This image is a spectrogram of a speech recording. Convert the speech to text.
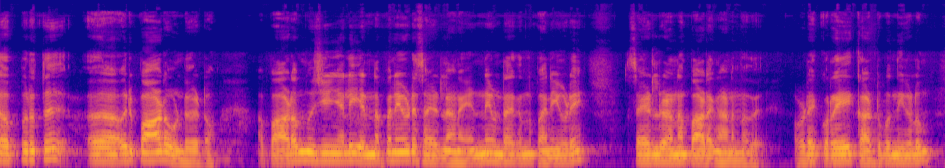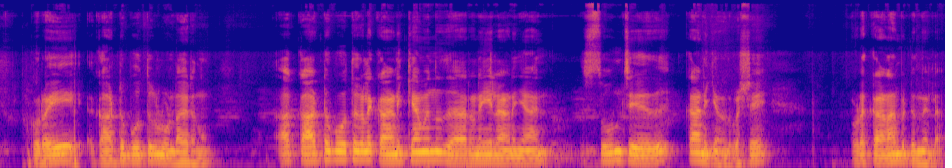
തൊട്ടപ്പുറത്ത് ഒരു പാടമുണ്ട് കേട്ടോ. ആ പാടം എന്ന് വെച്ച് കഴിഞ്ഞാൽ എണ്ണപ്പനയുടെ സൈഡിലാണ്. എണ്ണയുണ്ടാക്കുന്ന പനയുടെ സൈഡിലാണ് പാടം കാണുന്നത്. അവിടെ കുറേ കാട്ടുപന്നികളും കുറേ കാട്ടുപോത്തുകളും ഉണ്ടായിരുന്നു. ആ കാട്ടുപോത്തുകളെ കാണിക്കാമെന്ന ധാരണയിലാണ് ഞാൻ സൂം ചെയ്ത് കാണിക്കുന്നത്. പക്ഷേ അവിടെ കാണാൻ പറ്റുന്നില്ല.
